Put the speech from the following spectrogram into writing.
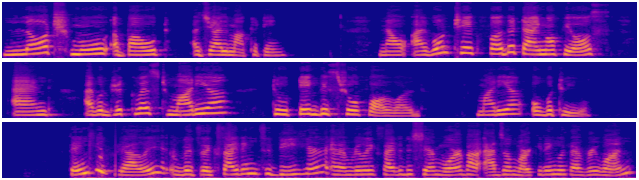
lot more about agile marketing. Now, I won't take further time of yours and I would request Maria to take this show forward. Maria, over to you. Thank you, Piali. It's exciting to be here and I'm really excited to share more about Agile marketing with everyone.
